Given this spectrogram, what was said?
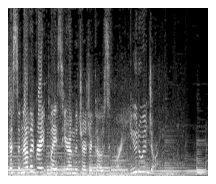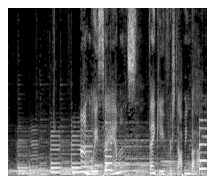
Just another great place here on the Treasure Coast for you to enjoy. I'm Lisa Ammons. Thank you for stopping by.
